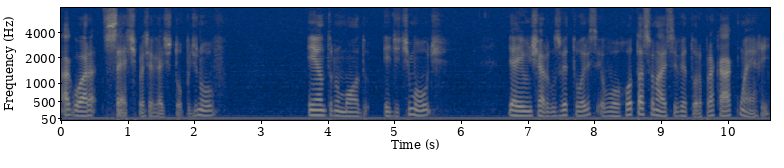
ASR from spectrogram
Agora 7 para enxergar de topo de novo. Entro no modo Edit Mode e aí eu enxergo os vetores, eu vou rotacionar esse vetor para cá com R.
